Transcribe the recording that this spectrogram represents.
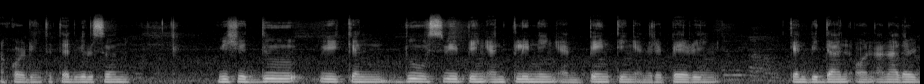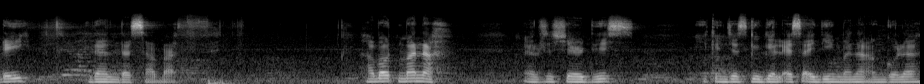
According to Ted Wilson, we should do we can do sweeping and cleaning and painting and repairing can be done on another day than the Sabbath. How about manna? I also shared this. You can just Google SID Manna Angola.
